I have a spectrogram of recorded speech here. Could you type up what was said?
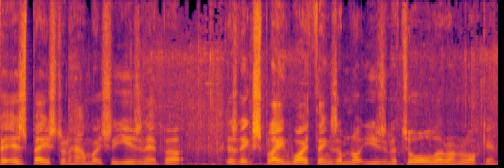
If it is based on how much they're using it, but it doesn't explain why things I'm not using at all are unlocking.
